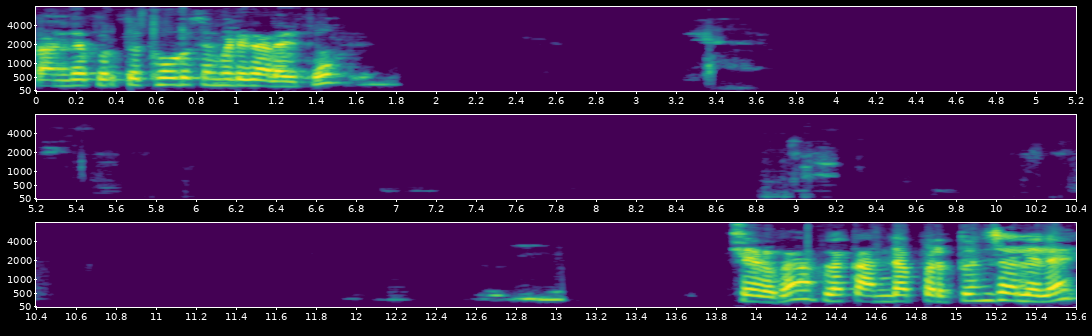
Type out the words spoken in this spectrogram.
कांद्यापुरतं थोडस मीठ घालायचं. हे बघा आपला कांदा परतून झालेला आहे.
